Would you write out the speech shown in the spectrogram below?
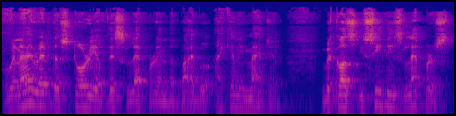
when I read the story of this leper in the Bible, I can imagine. Because you see, these lepers,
